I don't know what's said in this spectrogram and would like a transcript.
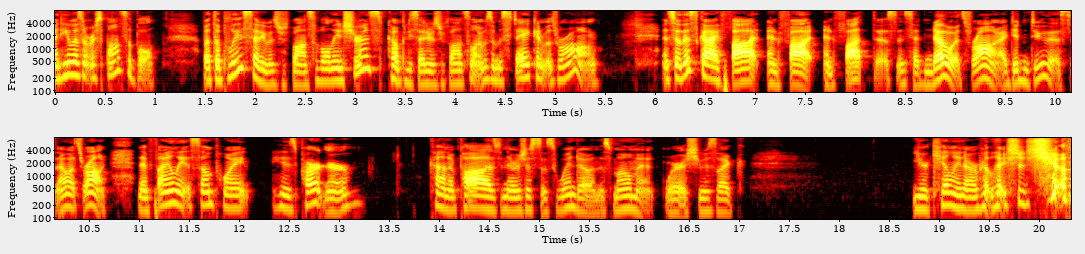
and he wasn't responsible. But the police said he was responsible, and the insurance company said he was responsible. And it was a mistake, and it was wrong. And so this guy fought and fought and fought this, and said, "No, it's wrong. I didn't do this. No, it's wrong." And then finally, at some point, his partner kind of paused, and there was just this window in this moment where she was like, "You're killing our relationship."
